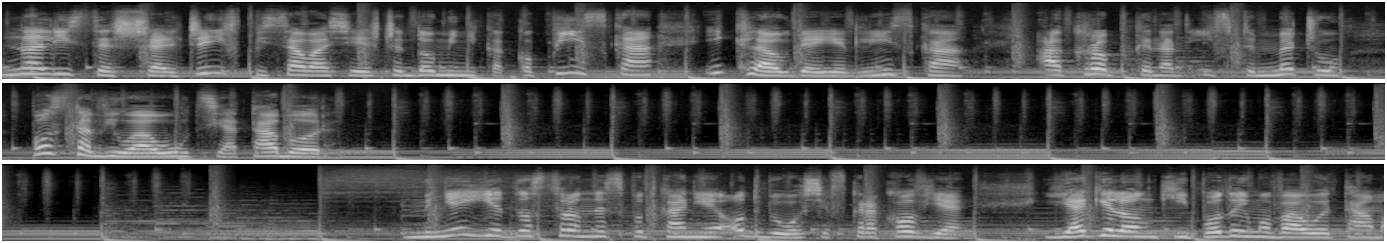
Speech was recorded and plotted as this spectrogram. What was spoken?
Na listę strzelczyń wpisała się jeszcze Dominika Kopińska i Klaudia Jedlińska, a kropkę nad i w tym meczu postawiła Łucja Tabor. Mniej jednostronne spotkanie odbyło się w Krakowie. Jagielonki podejmowały tam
